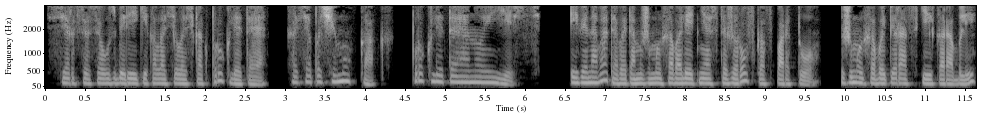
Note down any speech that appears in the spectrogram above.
Сердце Саусберейки колосилось как проклятое, хотя почему как? Проклятое оно и есть. И виновата в этом жмыхова летняя стажировка в порту, Жмыховы пиратские корабли,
